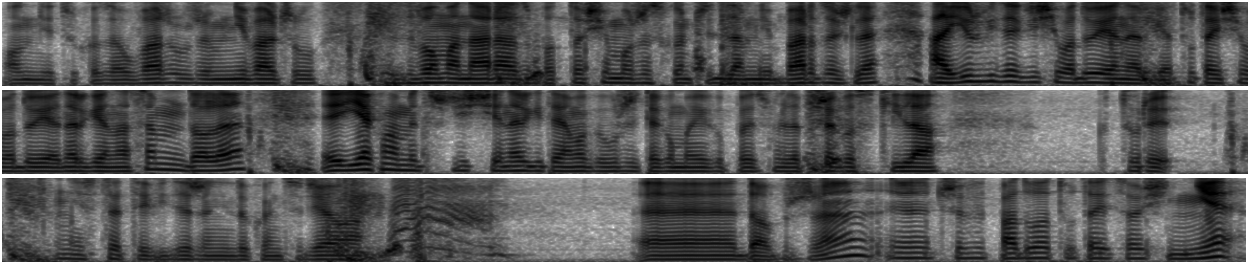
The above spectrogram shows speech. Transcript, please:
on mnie tylko zauważył, żebym nie walczył z dwoma naraz, bo to się może skończyć dla mnie bardzo źle. A, już widzę, gdzie się ładuje energia. Tutaj się ładuje energia na samym dole. E, Jak mamy 30 energii, to ja mogę użyć tego mojego, powiedzmy, lepszego skilla, który niestety widzę, że nie do końca działa. E, dobrze. E, czy wypadło tutaj coś? Nie.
